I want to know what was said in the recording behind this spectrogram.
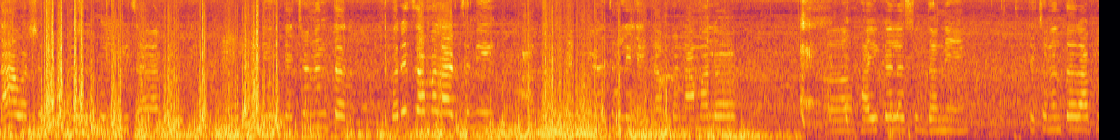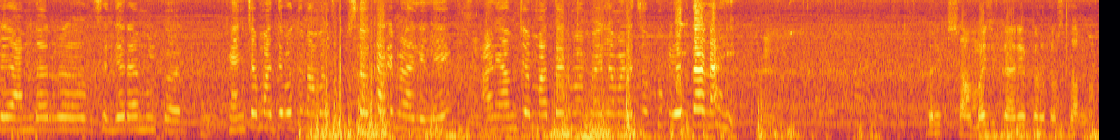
दहा वर्षापासून शेकोटीची जागा मिळवली आणि त्याच्यानंतर बरेच आम्हाला अडचणी झालेल्या आहेत आपण आम्हाला भाविकाला सुद्धा नाही. त्याच्यानंतर आपले आमदार संजय रायमुलकर यांच्या माध्यमातून आम्हाला खूप सहकार्य मिळालेलं आहे. आणि आमच्या माता रमाई महिला मंडळाचं खूप योगदान आहे. तर एक सामाजिक कार्य करत असताना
